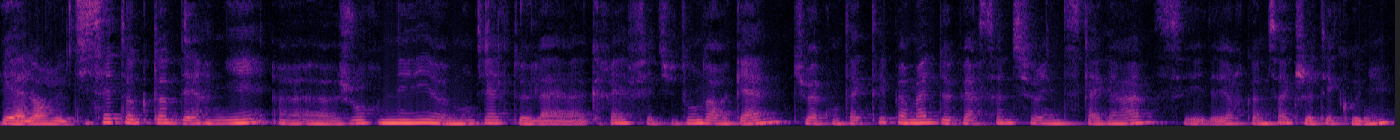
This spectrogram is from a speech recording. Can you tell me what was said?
Et alors le 17 octobre dernier, euh, journée mondiale de la greffe et du don d'organes, tu as contacté pas mal de personnes sur Instagram. C'est d'ailleurs comme ça que je t'ai connue.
